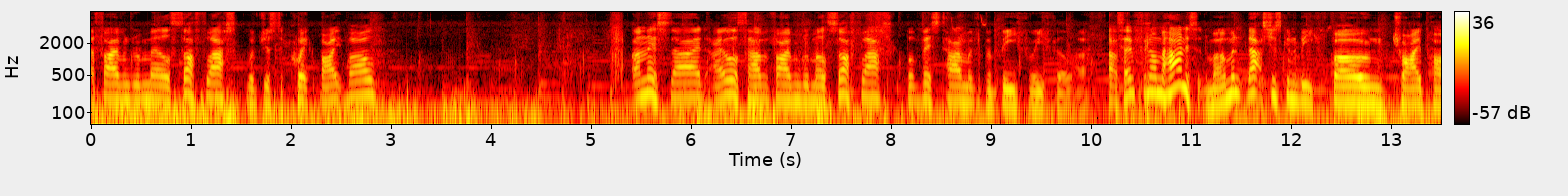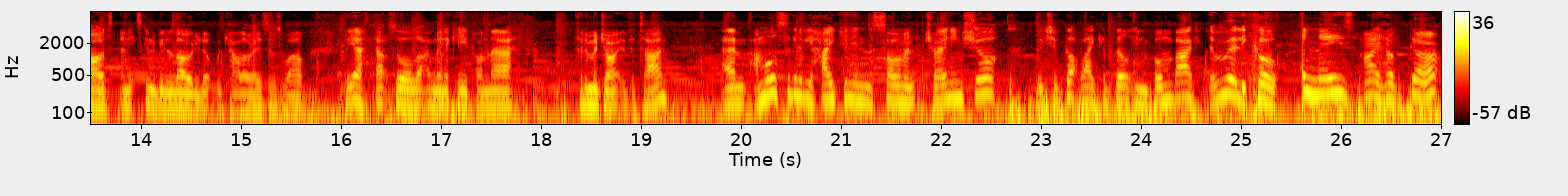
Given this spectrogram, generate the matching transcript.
a 500ml soft flask with just a quick bite valve on this side, I also have a 500ml soft flask, but this time with the BeFree filter. That's everything on the harness at the moment. That's just going to be phone, tripod, and it's going to be loaded up with calories as well. But yeah, that's all that I'm going to keep on there for the majority of the time. Um, I'm also going to be hiking in the Salomon training short, which have got like a built-in bum bag. They're really cool. In these, I have got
